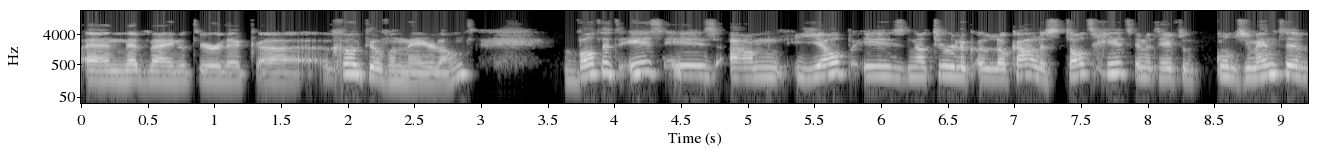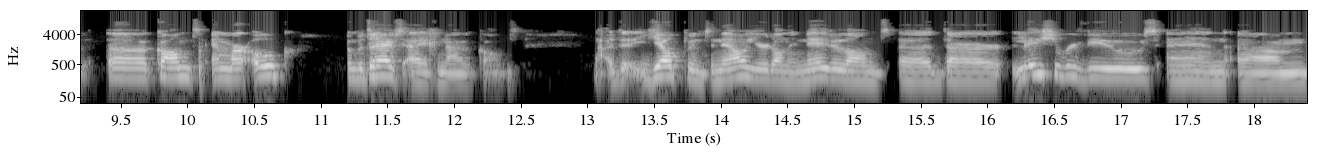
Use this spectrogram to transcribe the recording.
en net mij natuurlijk eh, een groot deel van Nederland. Wat het is, is ehm, Yelp is natuurlijk een lokale stadsgids en het heeft een consumentenkant en maar ook een bedrijfseigenarenkant. Nou, Yelp.nl, hier dan in Nederland, eh, daar lees je reviews en ehm,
